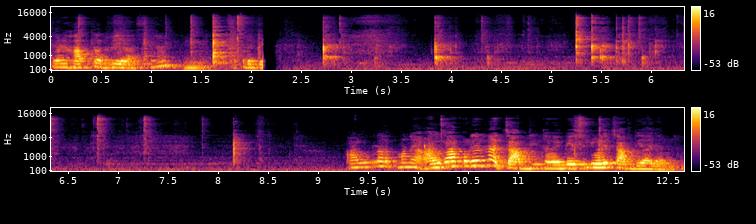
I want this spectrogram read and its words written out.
এবারে হাতটা ধুয়ে আসে হ্যাঁ? আলগা মানে আলগা করে না চাপ দিতে হবে বেশি জোরে চাপ দেওয়া যাবে না।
